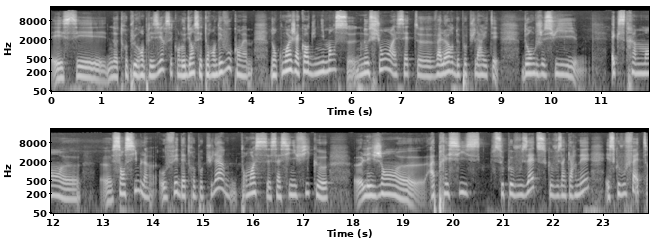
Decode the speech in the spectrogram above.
et c'est notre plus grand plaisir, c'est quand l'audience est au rendez-vous quand même. Donc moi, j'accorde une immense notion à cette euh, valeur de popularité. Donc je suis extrêmement euh, sensible au fait d'être populaire. Pour moi, ça signifie que les gens euh, apprécient ce que vous êtes, ce que vous incarnez et ce que vous faites.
